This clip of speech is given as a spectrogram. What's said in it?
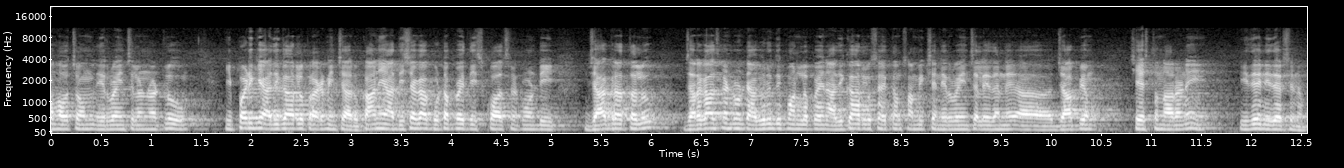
మహోత్సవం నిర్వహించనున్నట్లు ఇప్పటికే అధికారులు ప్రకటించారు. కానీ ఆ దిశగా గుట్టపై తీసుకోవాల్సినటువంటి జాగ్రత్తలు జరగాల్సినటువంటి అభివృద్ధి పనులపైన అధికారులు సైతం సమీక్ష నిర్వహించలేదనే జాప్యం చేస్తున్నారని ఇదే నిదర్శనం.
